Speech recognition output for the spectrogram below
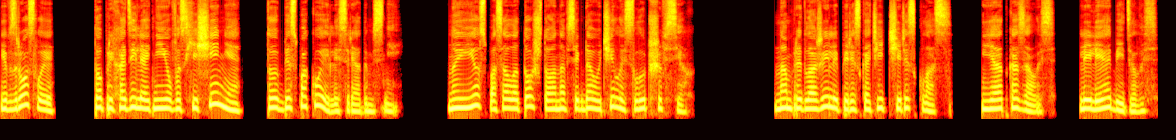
и взрослые то приходили от нее восхищение, то беспокоились рядом с ней. Но ее спасало то, что она всегда училась лучше всех. Нам предложили перескочить через класс. Я отказалась. Лили обиделась.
